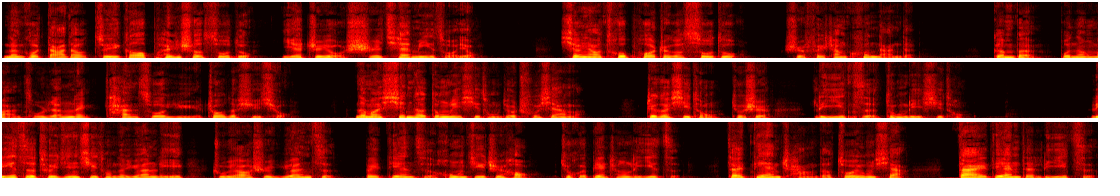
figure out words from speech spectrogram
能够达到最高喷射速度也只有十千米左右，想要突破这个速度是非常困难的，根本不能满足人类探索宇宙的需求。那么新的动力系统就出现了，这个系统就是离子动力系统。离子推进系统的原理主要是原子被电子轰击之后就会变成离子，在电场的作用下，带电的离子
